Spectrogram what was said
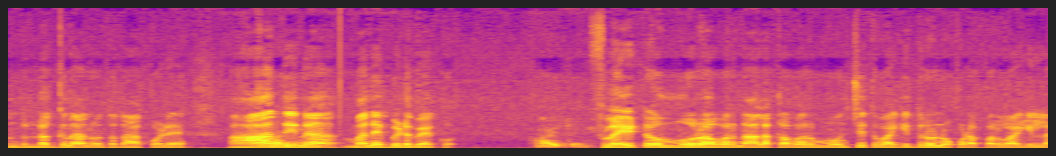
ಒಂದು ಲಗ್ನ ಅನ್ನುವಂಥದ್ದು ಹಾಕೊಳ್ಳಿ. ಆ ದಿನ ಮನೆ ಬಿಡಬೇಕು. ಫ್ಲೈಟು ಮೂರು ಅವರ್ ನಾಲ್ಕು ಅವರ್ ಮುಂಚಿತವಾಗಿ ಇದ್ರೂ ಕೂಡ ಪರವಾಗಿಲ್ಲ.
